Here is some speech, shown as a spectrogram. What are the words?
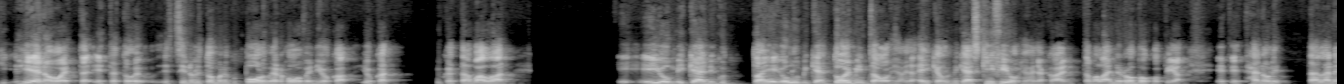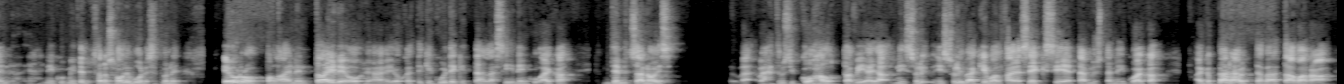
hi- hienoa, että, että, toi, että siinä oli tuommoinen kuin Paul Verhoeven, joka, joka, joka tavallaan ei ole mikään, niin kuin, tai ei ollut mikään toimintaohjaaja, eikä ollut mikään skifiohjaajakaan tavallaan ennen Robocopia, että et hän oli tällainen, niin kuin, miten nyt sanoisi Hollywoodissa, tämmöinen eurooppalainen taideohjaaja, joka teki kuitenkin tällaisia niin kuin aika, miten nyt sanoisi, vähän tämmöisiä kohauttavia, ja niissä oli, niissä oli väkivaltaa ja seksiä ja tämmöistä niin kuin aika, aika päräyttävää tavaraa,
